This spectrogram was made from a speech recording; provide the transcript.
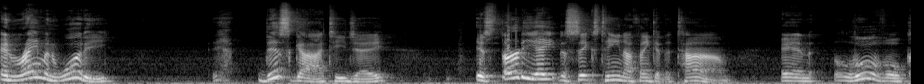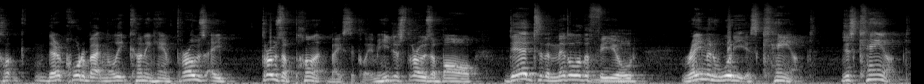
and Raymond Woodie, this guy TJ, is 38 to 16, I think, at the time. And Louisville, their quarterback Malik Cunningham throws a throws a punt basically. I mean, he just throws a ball dead to the middle of the field. Mm-hmm. Raymond Woodie is camped, just camped,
